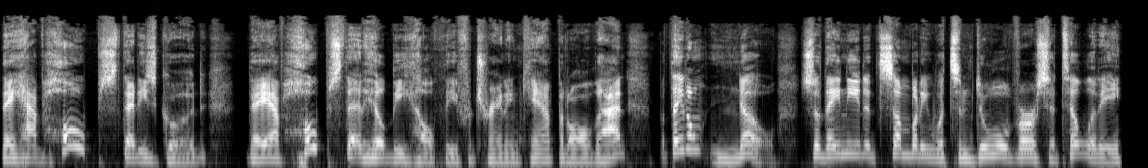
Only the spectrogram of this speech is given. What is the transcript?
They have hopes that he's good. They have hopes that he'll be healthy for training camp and all that, but they don't know. So they needed somebody with some dual versatility.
